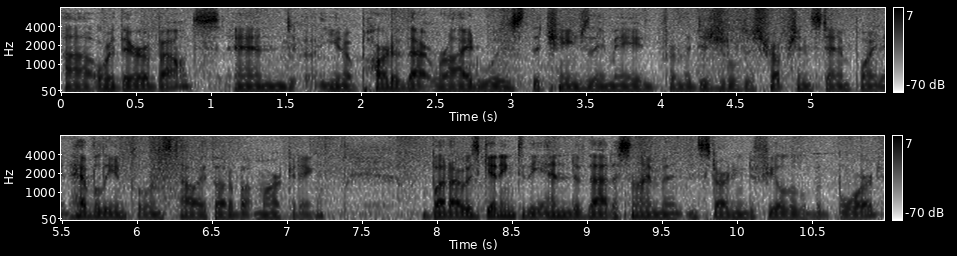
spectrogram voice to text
Uh, or thereabouts. And you know, part of that ride was the change they made from a digital disruption standpoint. It heavily influenced how I thought about marketing. But I was getting to the end of that assignment and starting to feel a little bit bored.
